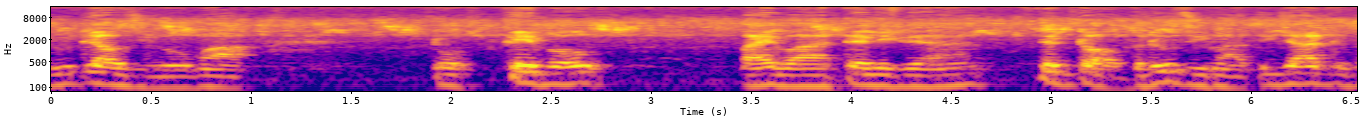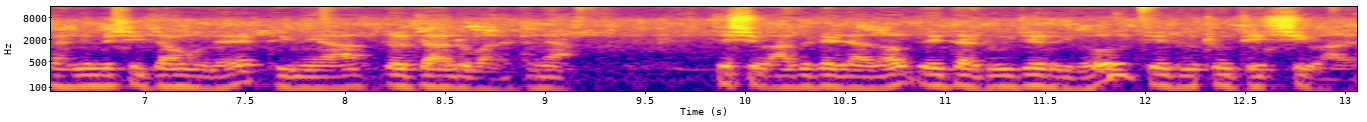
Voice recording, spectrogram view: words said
တူတယောက်စီကိုမှတို့ Facebook Viber Telegram TikTok ဘယ်သူစီမှတိကျတူကန်ခြင်းမရှိကြောင်းကိုလည်းဒီနေရာပြောကြားလိုပါတယ်ခင်ဗျာ ကျေးဇူးအားပေးကြတော့ပြည်သက်လူချင်းတွေကိုကျေးဇူးထူးတင်ရှိပါတယ်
